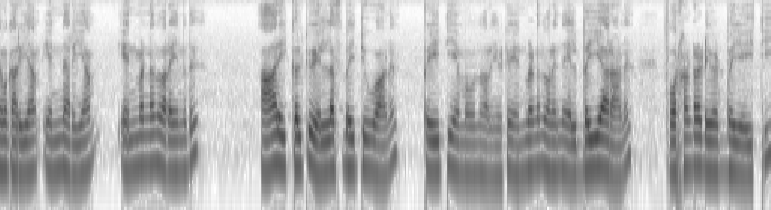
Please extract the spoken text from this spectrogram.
നമുക്കറിയാം എൻ അറിയാം. എൻ വൺ എന്ന് പറയുന്നത് R equal to L S by two ആണ്. ഇപ്പോൾ എയ്റ്റി എം എം എന്ന് പറഞ്ഞിട്ട് എൻ വൺ എന്ന് പറയുന്നത് എൽ ബൈ ആർ ആണ്. Four hundred divide by eighty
